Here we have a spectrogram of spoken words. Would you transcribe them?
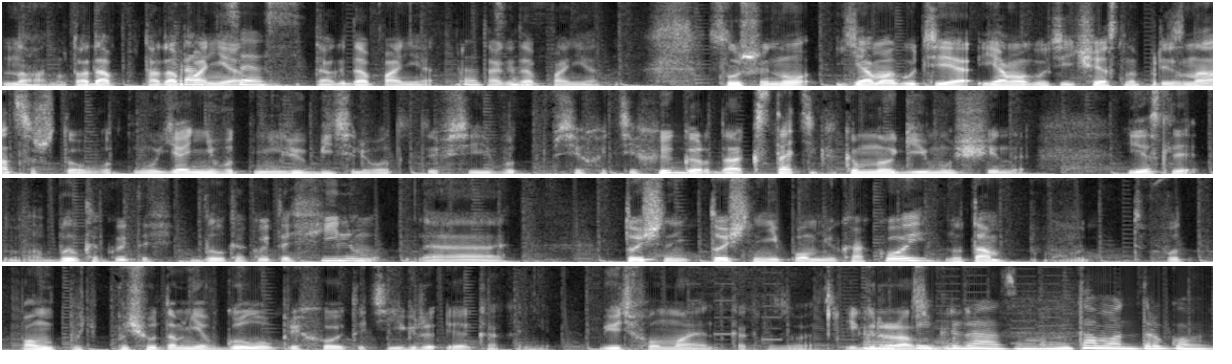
На, ну тогда, тогда понятно. Тогда понятно. Процесс. Тогда понятно. Слушай, ну я могу тебе, я могу тебе честно признаться, что вот, ну я не вот не любитель вот этой всей вот всех этих игр, да. Кстати, как и многие мужчины, если был какой-то был какой-то фильм, э, точно точно не помню какой, но там вот, по-моему, почему-то мне в голову приходят эти игры, э, как они, Beautiful Mind, как называется, игры а, разума. Игры да? разума, ну там о другом.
